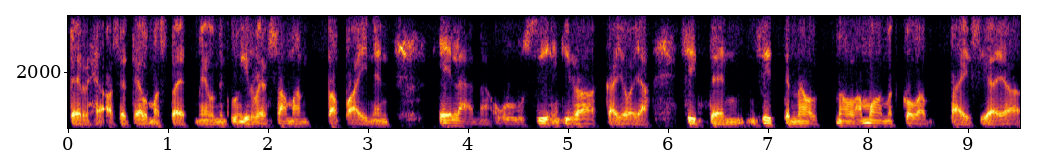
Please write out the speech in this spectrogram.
perheasetelmasta, että meillä on niin kuin hirveän samantapainen elämä ollut siihenkin saakka jo. Ja sitten, sitten me, me ollaan molemmat kovapäisiä ja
